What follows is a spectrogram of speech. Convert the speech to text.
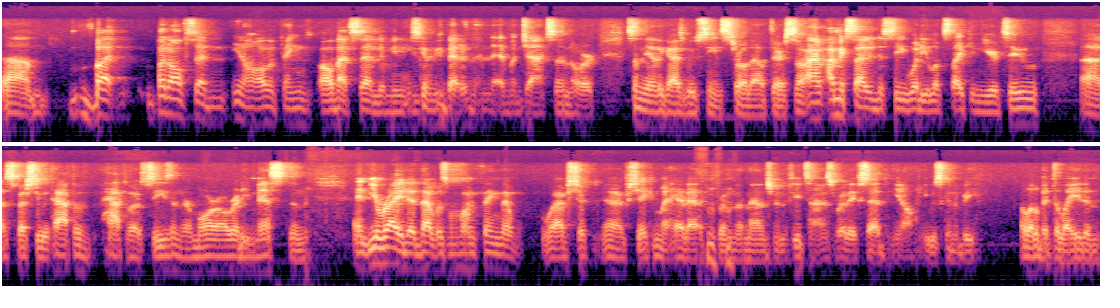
Um, but but all said, you know, all the things, all that said, I mean, he's going to be better than Edwin Jackson or some of the other guys we've seen strolled out there. So I'm, I'm excited to see what he looks like in year two, uh, especially with half of half of a season or more already missed. And and you're right, that was one thing that I've, shook, uh, I've shaken my head at from the management a few times, where they've said, you know, he was going to be a little bit delayed and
